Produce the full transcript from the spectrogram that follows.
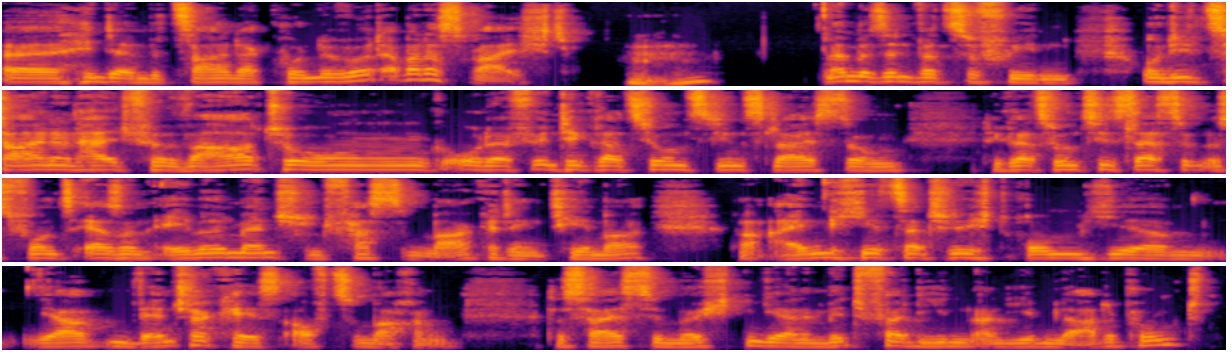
äh, hinter ein bezahlender Kunde wird, aber das reicht. Mhm. Damit sind wir zufrieden. Und die zahlen dann halt für Wartung oder für Integrationsdienstleistungen. Integrationsdienstleistung ist für uns eher so ein Able-Mensch und fast ein Marketing-Thema. Aber eigentlich geht es natürlich darum, hier ja ein Venture-Case aufzumachen. Das heißt, wir möchten gerne mitverdienen an jedem Ladepunkt.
